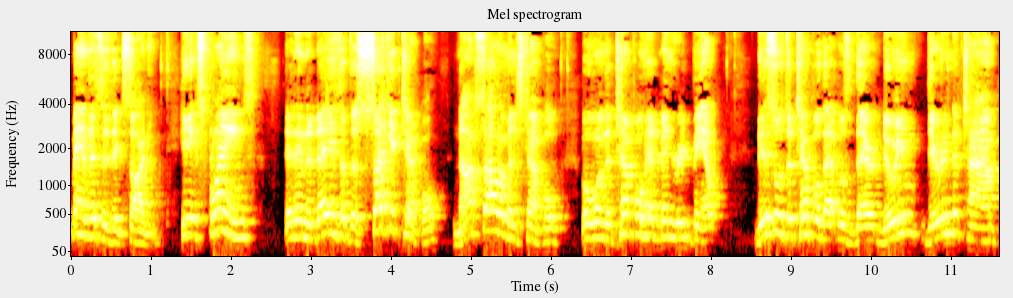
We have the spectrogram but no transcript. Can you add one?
Man, this is exciting. He explains that in the days of the second temple, not Solomon's temple, but when the temple had been rebuilt, this was the temple that was there during, during the time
